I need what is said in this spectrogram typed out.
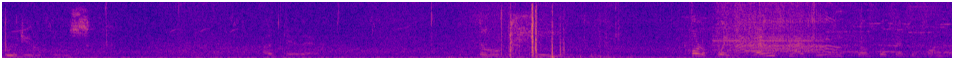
booty holes. Okay, there. Okay. Hold up, wait. Let me snipe you real quick. I just wanna.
